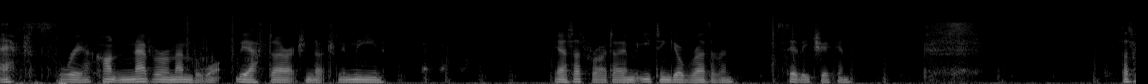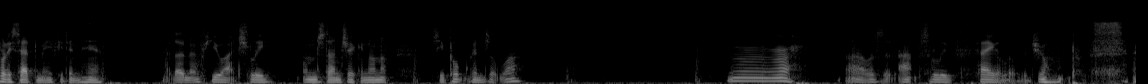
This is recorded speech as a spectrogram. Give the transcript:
F3. I can't never remember what the F direction actually mean. Yes, that's right. I am eating your brethren. Silly chicken. That's what he said to me if you didn't hear. I don't know if you actually understand chicken or not. See pumpkins up there. Mm, that was an absolute fail of a jump.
